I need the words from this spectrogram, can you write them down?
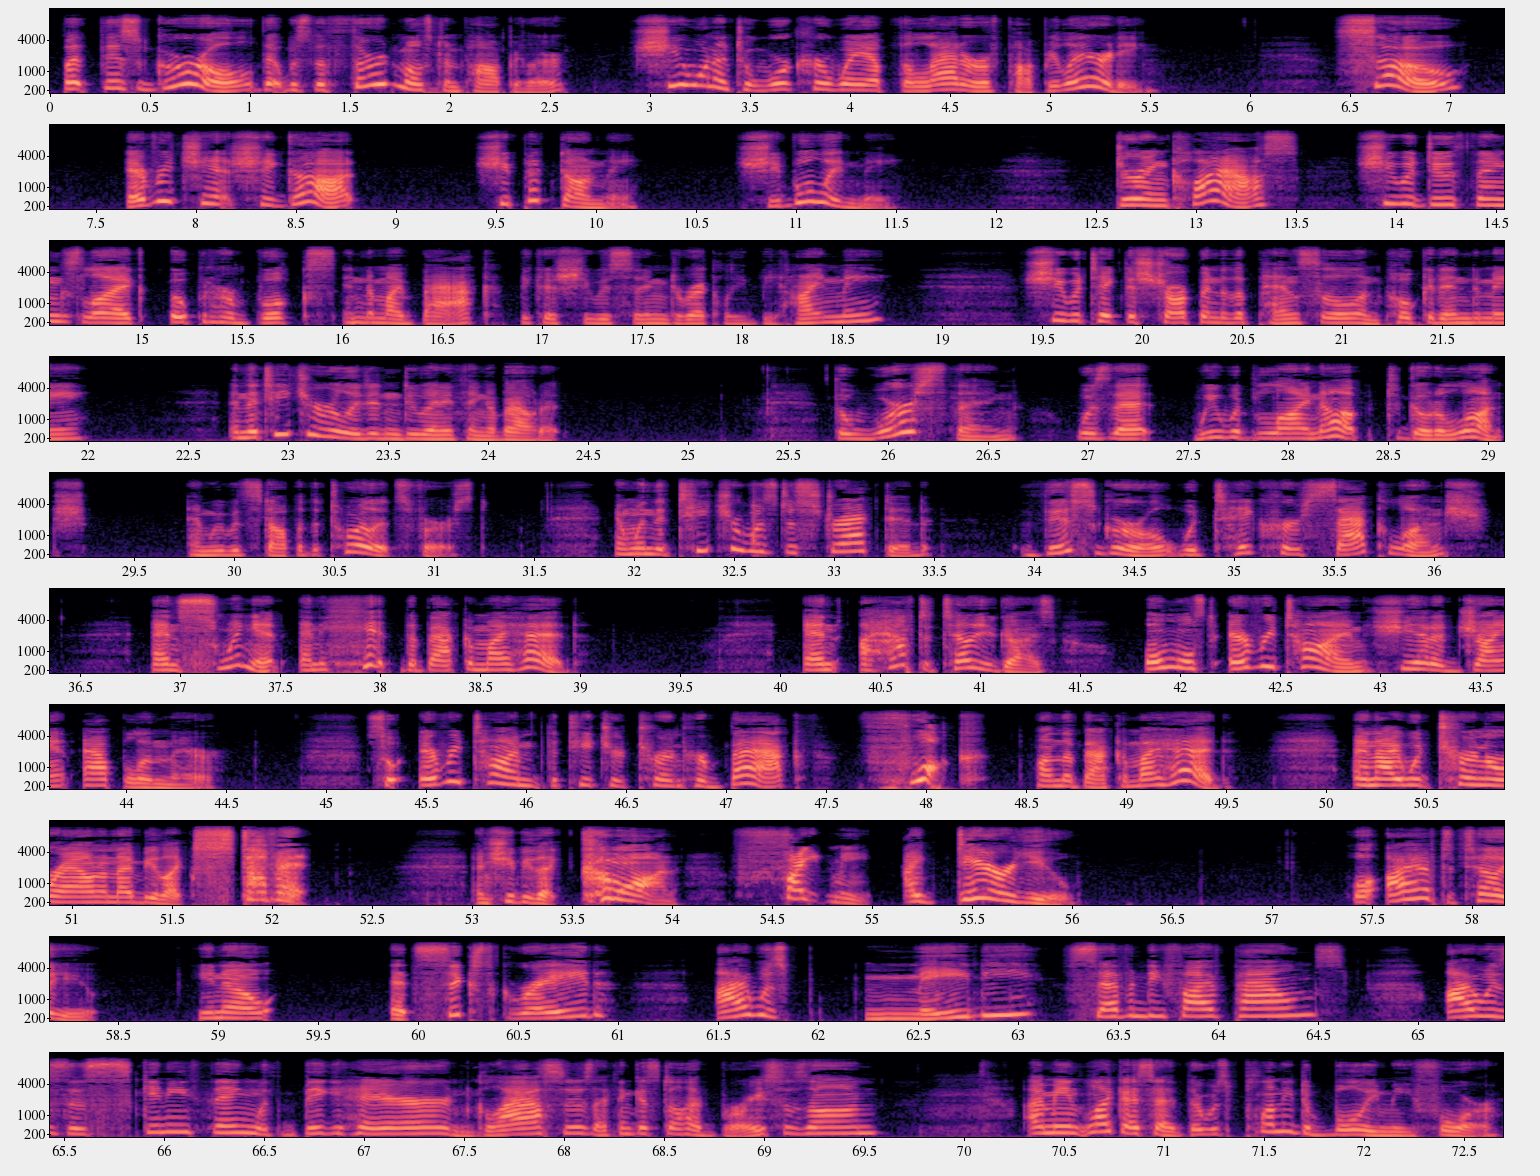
But this girl that was the third most unpopular, she wanted to work her way up the ladder of popularity. So Every chance she got, she picked on me. She bullied me. During class, she would do things like open her books into my back because she was sitting directly behind me. She would take the sharp end of the pencil and poke it into me. And the teacher really didn't do anything about it. The worst thing was that we would line up to go to lunch and we would stop at the toilets first. And when the teacher was distracted, this girl would take her sack lunch and swing it and hit the back of my head. And I have to tell you guys, almost every time she had a giant apple in there. So every time the teacher turned her back, fluck on the back of my head. And I would turn around and I'd be like, stop it. And she'd be like, come on, fight me. I dare you. Well, I have to tell you, you know, at sixth grade, I was maybe 75 pounds. I was this skinny thing with big hair and glasses. I think I still had braces on. I mean, like I said, there was plenty to bully me for.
